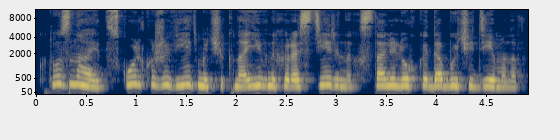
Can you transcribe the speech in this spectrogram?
кто знает, сколько же ведьмочек, наивных и растерянных, стали легкой добычей демонов.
